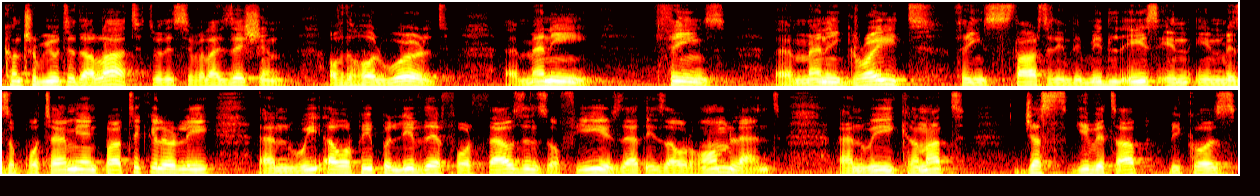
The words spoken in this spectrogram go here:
contributed a lot to the civilization of the whole world. Uh, many things, uh, many great things started in the Middle East, in, in Mesopotamia in particularly, and we, our people live there for thousands of years. That is our homeland, and we cannot just give it up because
